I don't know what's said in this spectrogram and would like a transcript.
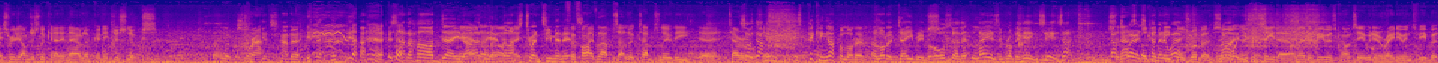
it's really, I'm just looking at it now, look, and it just looks that looks Crap. like it's had a it's had a hard day yeah, that, in the last day. 20 minutes. For five laps, that looks absolutely uh, terrible. So that so. means it's picking up a lot of a lot of debris, but also that layers of rubber here. You can see it's that, that's, so that's where it's other coming people's away. rubber. So right, what you okay. can see there, I know the viewers can't see it. We did a radio interview, but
